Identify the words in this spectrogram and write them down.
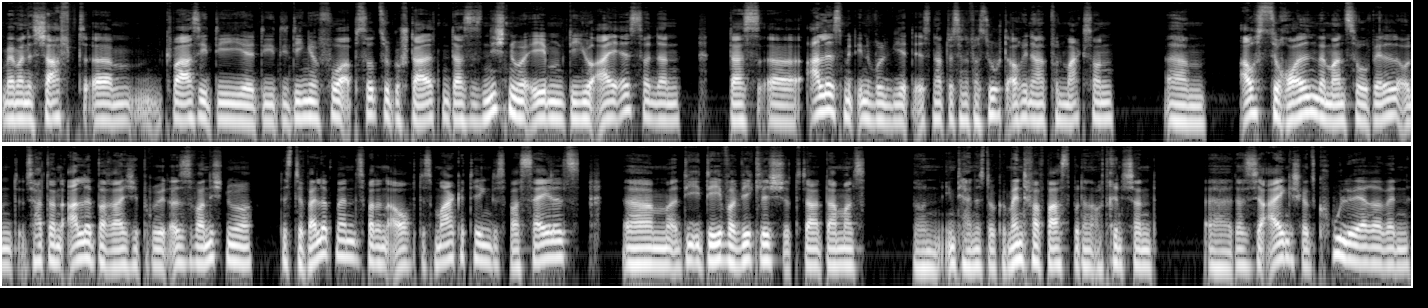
wenn man es schafft, ähm, quasi die, die, die Dinge vorab so zu gestalten, dass es nicht nur eben die UI ist, sondern dass äh, alles mit involviert ist. Und habe das dann versucht, auch innerhalb von Maxon ähm, auszurollen, wenn man so will. Und es hat dann alle Bereiche berührt. Also es war nicht nur das Development, es war dann auch das Marketing, das war Sales, ähm, die Idee war wirklich, da damals so ein internes Dokument verfasst, wo dann auch drin stand, äh, dass es ja eigentlich ganz cool wäre, wenn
